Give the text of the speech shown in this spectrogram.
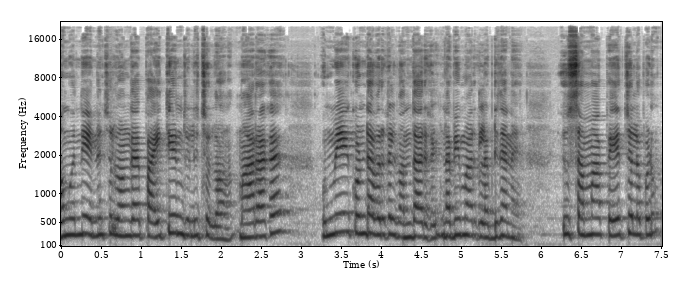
அவங்க வந்து என்ன சொல்லுவாங்க? பைத்தியம்னு சொல்லி சொல்லுவாங்க. மாறாக உண்மையை கொண்டு அவர்கள் வந்தார்கள். நபிமார்கள் அப்படி தானே யூசம்மா பெயர் சொல்லப்படும்.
